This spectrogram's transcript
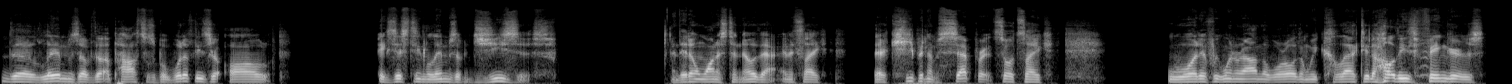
the limbs of the apostles, but what if these are all existing limbs of Jesus? And they don't want us to know that. And it's like they're keeping them separate. So it's like what if we went around the world and we collected all these fingers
